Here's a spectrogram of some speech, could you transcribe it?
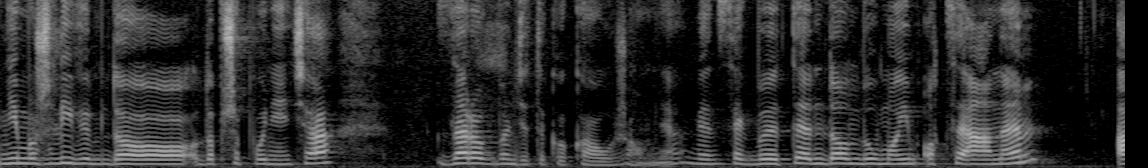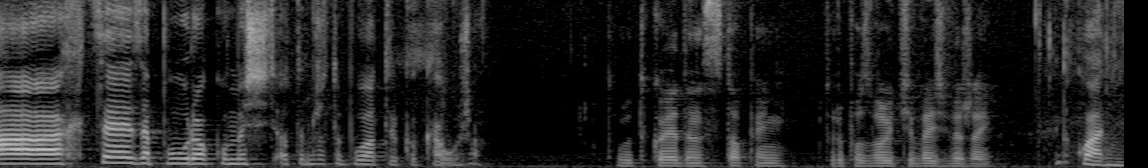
niemożliwym do, do przepłynięcia, za rok będzie tylko kałużą, nie? Więc jakby ten dom był moim oceanem, a chcę za pół roku myśleć o tym, że to była tylko kałuża. To był tylko jeden stopień, który pozwoli ci wejść wyżej. Dokładnie.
